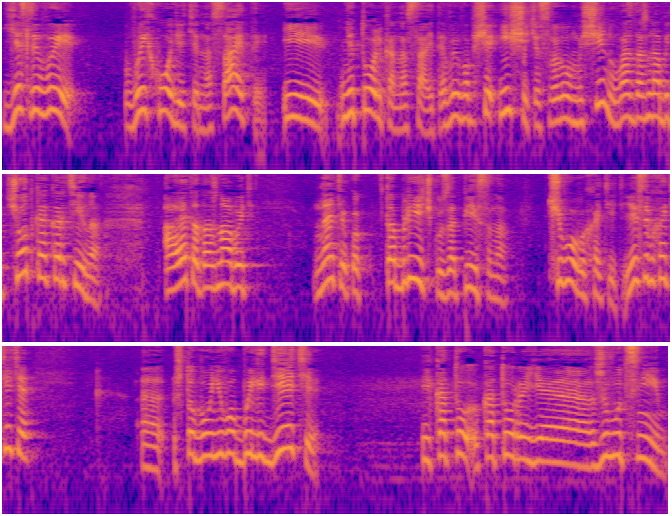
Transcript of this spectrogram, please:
если вы вы ходите на сайты, и не только на сайты, а вы вообще ищете своего мужчину, у вас должна быть четкая картина, а это должна быть, знаете, как в табличку записано, чего вы хотите. Если вы хотите, чтобы у него были дети, и которые живут с ним,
